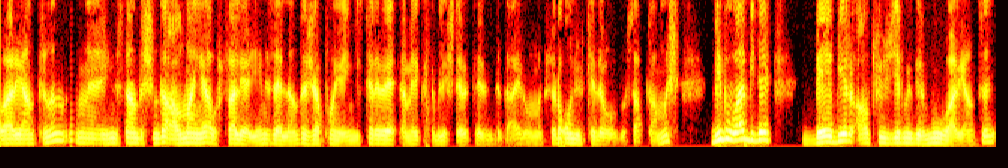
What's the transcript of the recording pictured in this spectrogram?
varyantının e, Hindistan dışında Almanya, Avustralya, Yeni Zelanda, Japonya, İngiltere ve Amerika Birleşik Devletleri'nde dahil olmak üzere 10 ülkede olduğu saptanmış. Bir bu var bir de B1-621 mu varyantı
